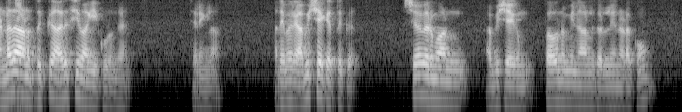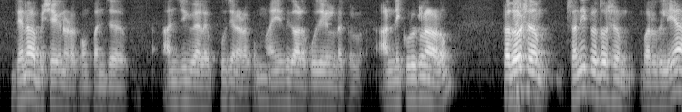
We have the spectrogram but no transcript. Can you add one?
அன்னதானத்துக்கு அரிசி வாங்கி கொடுங்க. சரிங்களா? அதே மாதிரி அபிஷேகத்துக்கு சிவபெருமான் அபிஷேகம் பௌர்ணமி நாட்கள்லேயும் நடக்கும். தின அபிஷேகம் நடக்கும். பஞ்ச அஞ்சு வேலை பூஜை நடக்கும். ஐந்து கால பூஜைகள் நடக்கும். அன்னைக்கு கொடுக்கலனாலும் பிரதோஷம் சனி பிரதோஷம் வருது இல்லையா?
